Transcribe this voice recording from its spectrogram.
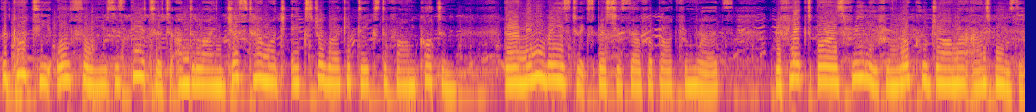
The Goti also uses theatre to underline just how much extra work it takes to farm cotton. There are many ways to express yourself apart from words. Reflect borrows freely from local drama and music.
